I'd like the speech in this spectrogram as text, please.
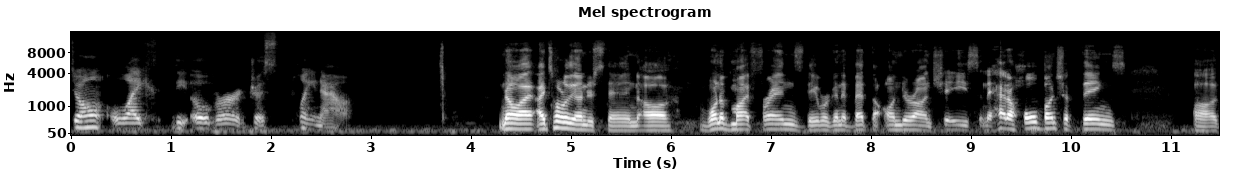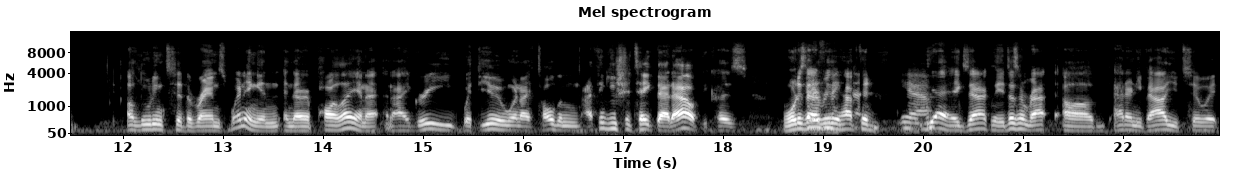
don't like the over just plain out. No, I, I totally understand. Uh, one of my friends, they were going to bet the under on Chase, and they had a whole bunch of things uh, alluding to the Rams winning in, in their parlay, and I, and I agree with you. When I told them, I think you should take that out because what does that really have sense. to? Yeah, yeah, exactly. It doesn't uh, add any value to it.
